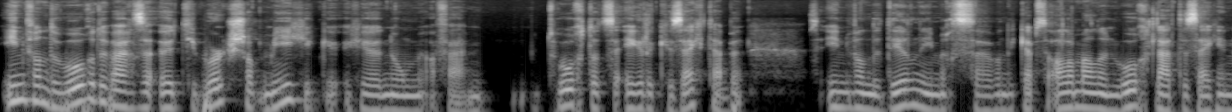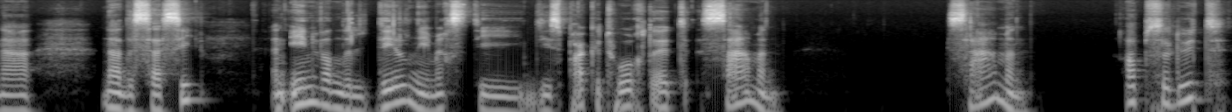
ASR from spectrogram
Een van de woorden waar ze uit die workshop meegenomen, of het woord dat ze eigenlijk gezegd hebben, is een van de deelnemers, uh, want ik heb ze allemaal een woord laten zeggen na, na de sessie. En een van de deelnemers die, die sprak het woord uit samen. Samen. Absoluut.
